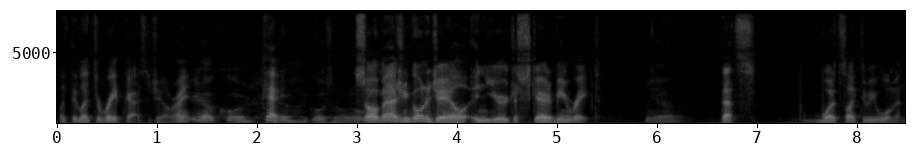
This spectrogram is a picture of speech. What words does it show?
Like, they like to rape guys in jail, right? Yeah, of course. 'Kay. Yeah, it goes on all So imagine time. going to jail and you're just scared of being raped. Yeah. That's what it's like to be a woman.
